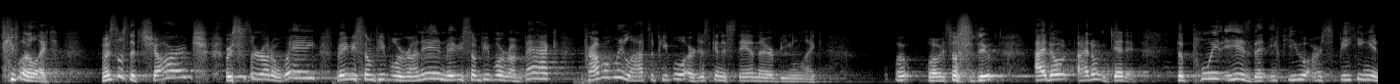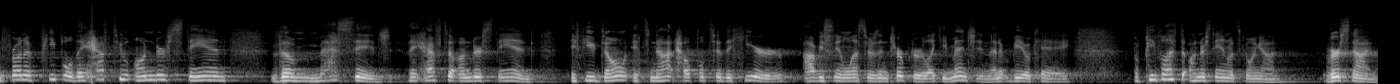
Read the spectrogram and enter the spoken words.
People are like, Am I supposed to charge? Are we supposed to run away? Maybe some people run in, maybe some people run back. Probably lots of people are just going to stand there being like, what, what am I supposed to do? I don't, I don't get it. The point is that if you are speaking in front of people, they have to understand the message. They have to understand. If you don't, it's not helpful to the hearer. Obviously, unless there's an interpreter, like you mentioned, then it would be okay. But people have to understand what's going on. Verse 9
